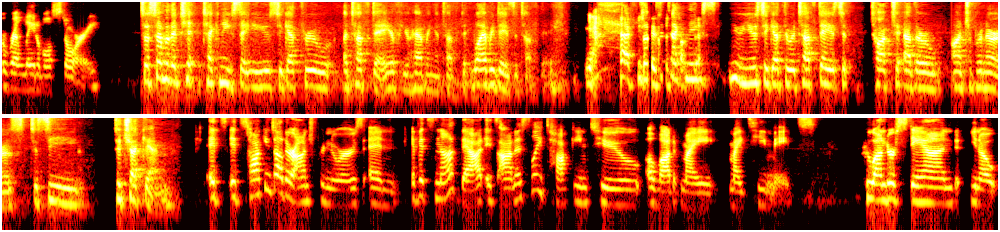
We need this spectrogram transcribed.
a relatable story. So some of the t- techniques that you use to get through a tough day, if you're having a tough day, well, every day is a tough day. Yeah. so the techniques you use to get through a tough day is to talk to other entrepreneurs to see, to check in. It's it's talking to other entrepreneurs, and if it's not that, it's honestly talking to a lot of my my teammates who understand, you know,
